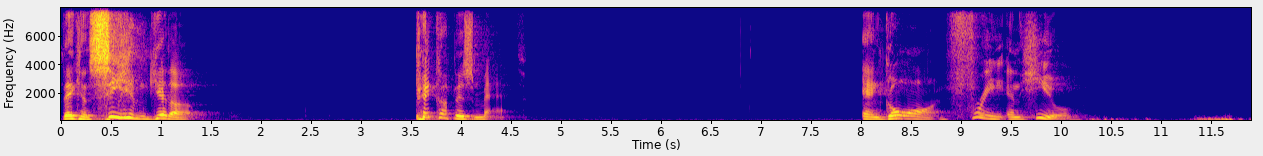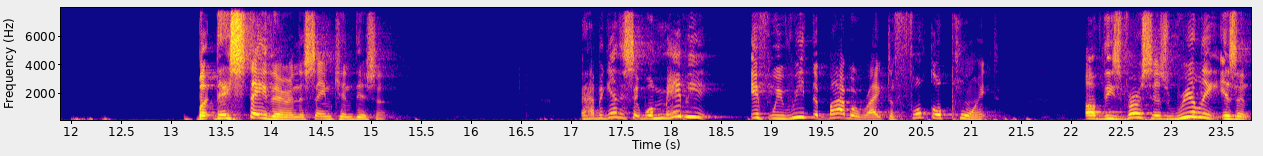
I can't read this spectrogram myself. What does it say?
They can see him get up, pick up his mat, and go on free and healed but they stay there in the same condition. And I began to say, well, maybe if we read the Bible right, the focal point of these verses really isn't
